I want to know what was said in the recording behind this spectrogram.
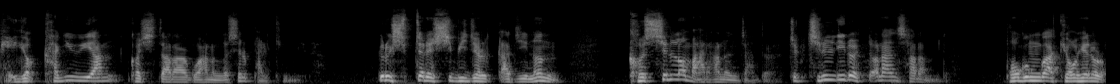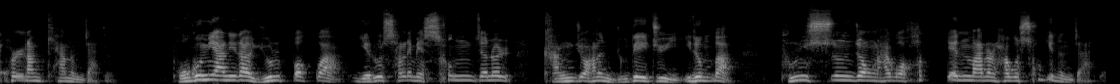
배격하기 위한 것이다라고 하는 것을 밝힙니다. 그리고 10절에 12절까지는 거실로 말하는 자들, 즉 진리를 떠난 사람들, 복음과 교회를 혼란케 하는 자들, 복음이 아니라 율법과 예루살렘의 성전을 강조하는 유대주의, 이른바 불순종하고 헛된 말을 하고 속이는 자들,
